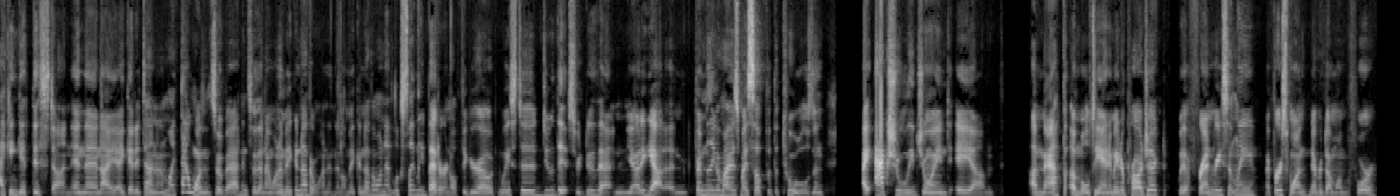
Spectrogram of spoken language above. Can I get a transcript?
I can get this done, and then I, I get it done, and I'm like, that wasn't so bad, and so then I want to make another one, and then I'll make another one that looks slightly better, and I'll figure out ways to do this or do that, and yada yada, and familiarize myself with the tools. And I actually joined a um, a map, a multi animator project with a friend recently. My first one, never done one before.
